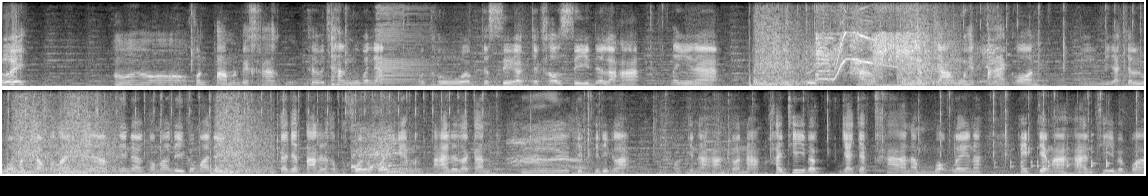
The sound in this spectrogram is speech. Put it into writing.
เอ้ยอ๋อคนป่ามันไปฆ่าเทพเจ้างูปะเนี่ย โอ้โหจะเสือกจะเข้าซีดด้วยเหรอฮะ นี่นะเฮ้ยฆ่าเทพเจ้างูให้ตายก่อน นี่อยากจะรู้ว่ามันจับอะไรเนี่ยนี่นะก็มาดิก็มาดิก็จะตายแล้วครับทุกคนขอยิงให้มันตายเลยแล้วกัน เฮ้ยติดพิษอีกละ ขอกินอาหารก่อนนะ ใครที่แบบอยากจะฆ่านะผมบอกเลยนะ ให้เตรียมอาหารที่แบบว่า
